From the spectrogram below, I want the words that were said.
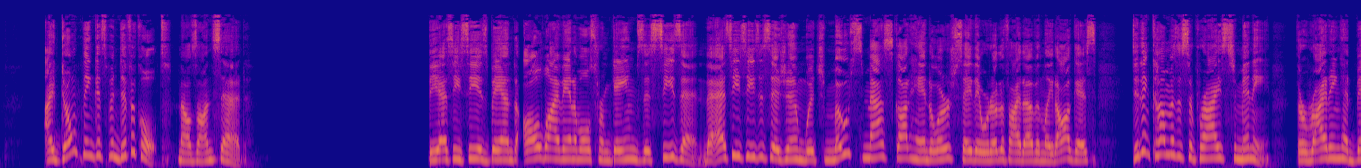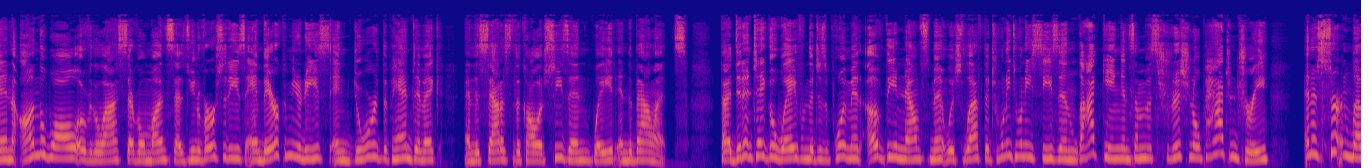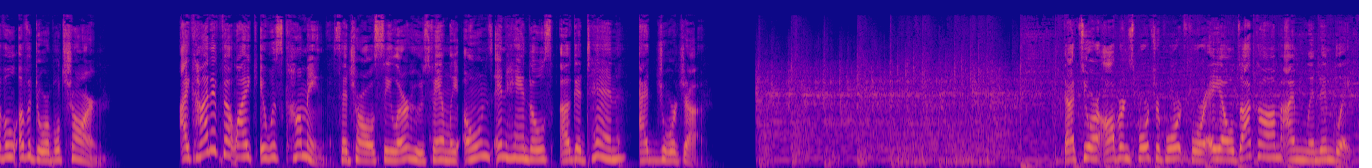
I don't think it's been difficult, Malzahn said. The SEC has banned all live animals from games this season. The SEC's decision, which most mascot handlers say they were notified of in late August, didn't come as a surprise to many. The writing had been on the wall over the last several months as universities and their communities endured the pandemic and the status of the college season weighed in the balance. That didn't take away from the disappointment of the announcement, which left the 2020 season lacking in some of its traditional pageantry and a certain level of adorable charm. I kind of felt like it was coming, said Charles Seiler, whose family owns and handles UGA 10 at Georgia. That's your Auburn Sports Report for AL.com. I'm Lyndon Blake.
